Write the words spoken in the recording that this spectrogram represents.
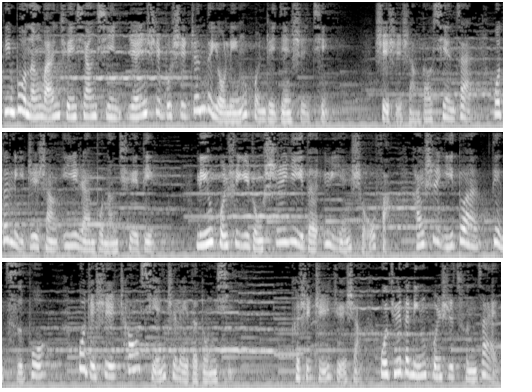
并不能完全相信人是不是真的有灵魂这件事情。事实上，到现在，我的理智上依然不能确定。灵魂是一种诗意的预言手法，还是一段电磁波，或者是超弦之类的东西？可是直觉上，我觉得灵魂是存在的。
